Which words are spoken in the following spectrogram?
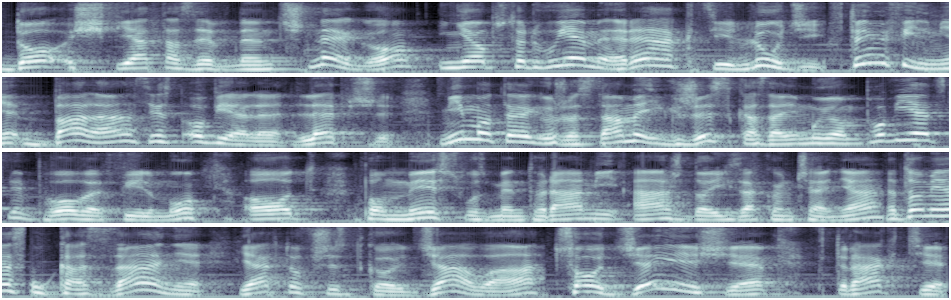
do świata zewnętrznego i nie obserwujemy reakcji ludzi. W tym filmie balans jest o wiele lepszy. Mimo tego, że same igrzyska zajmują powiedzmy połowę filmu, od pomysłu z mentorami aż do ich zakończenia. Natomiast ukazanie, jak to wszystko działa, co dzieje się w trakcie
